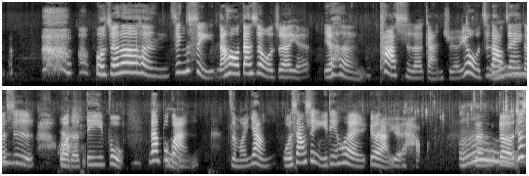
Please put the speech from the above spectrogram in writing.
我觉得很惊喜，然后但是我觉得也也很踏实的感觉，因为我知道这一个是我的第一步。嗯、那不管怎么样、嗯，我相信一定会越来越好。嗯、真的，就是，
